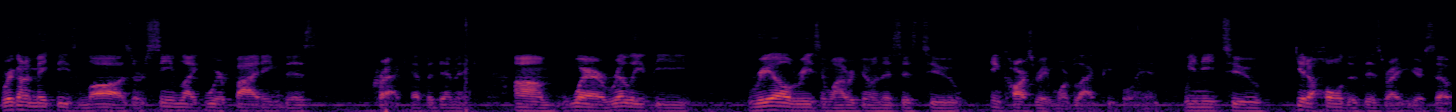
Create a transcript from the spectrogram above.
we're going to make these laws, or seem like we're fighting this crack epidemic, um, where really the real reason why we're doing this is to incarcerate more black people, and we need to get a hold of this right here. So,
